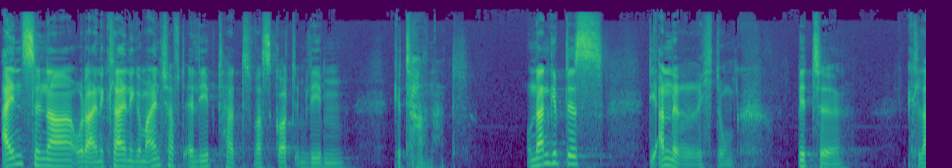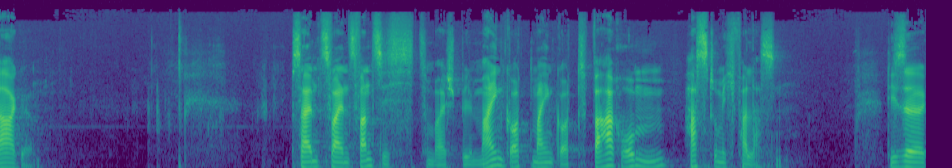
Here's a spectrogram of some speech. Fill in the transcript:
Einzelner oder eine kleine Gemeinschaft erlebt hat, was Gott im Leben getan hat. Und dann gibt es die andere Richtung, Bitte, Klage. Psalm 22 zum Beispiel, mein Gott, mein Gott, warum hast du mich verlassen? Diese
